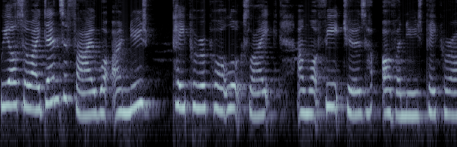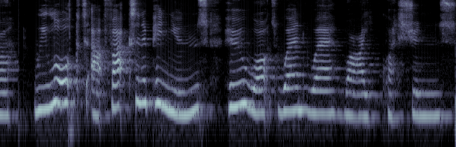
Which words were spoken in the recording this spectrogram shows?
We also identify what a newspaper report looks like and what features of a newspaper are. We looked at facts and opinions, who, what, when, where, why questions.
